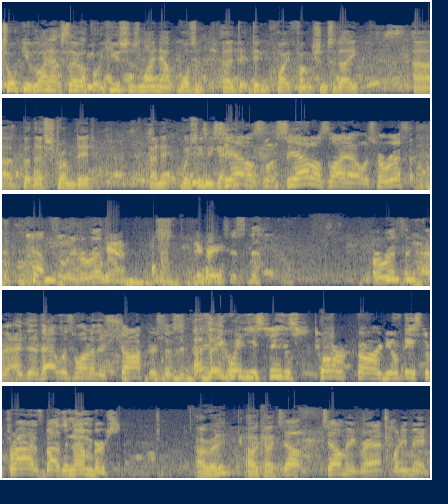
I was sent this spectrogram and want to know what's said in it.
talking of lineouts, though, I thought Houston's lineout wasn't uh, didn't quite function today, uh, but their scrum did. And it, we seem to get Seattle's Seattle's lineout was horrific, absolutely horrific. Yeah, I agree. Just, horrific. I, I, that was one of the shockers of the day. I think when you see the scorecard, you'll be surprised by the numbers. Oh, really? Okay. Tell, tell me, Grant, what do you mean?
